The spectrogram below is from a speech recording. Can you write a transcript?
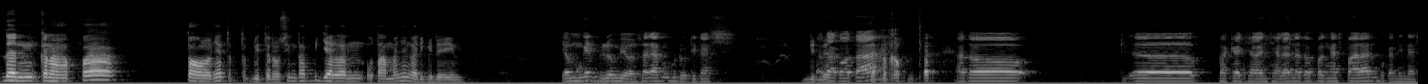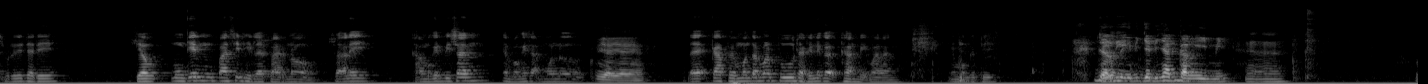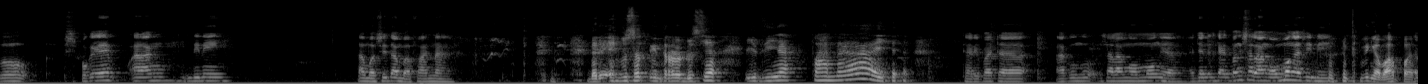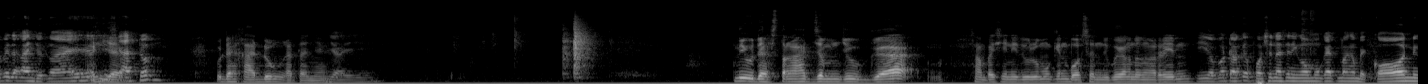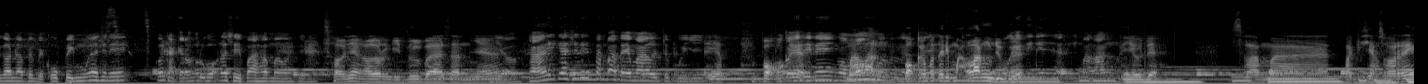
dan kenapa tolnya tetap diterusin tapi jalan utamanya nggak digedein? Ya mungkin belum ya soalnya aku kudu dinas Di- Kota-kota. atau eh, bagian jalan-jalan atau pengaspalan bukan dinas. Seperti itu jadi ya mungkin pasti di Lebarno soalnya gak mungkin pisan emangnya sak mono. Iya iya iya. Lek kabeh motor mlebu dari ini ke gang di Malang emang gede jalan ini jadinya gang ini Heeh. Oh, pokoknya Malang ini tambah sih tambah fana. dari episode introduce-nya intinya panai Daripada aku salah ngomong ya. Aja nih bang salah ngomong nggak sini. tapi nggak apa-apa Tapi tak lanjut nah, Iya. si Adung. udah kadung katanya Ya iya. ini udah setengah jam juga sampai sini dulu mungkin bosen juga yang dengerin Iya, padahal aku bosen sini ngomong kayak mang mbek kon, kon apa mbek kupingmu sini. Kon gak kira ngrungokno sih paham mau sini. soalnya ngalor ngidul bahasannya Iya, kayak kan sini tanpa tema hidup iki. Iya, Pokoknya ini ngomong Malang. Pokoknya tadi Malang juga. Pokoknya ini hari Malang. Ya udah. Selamat pagi siang sore.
